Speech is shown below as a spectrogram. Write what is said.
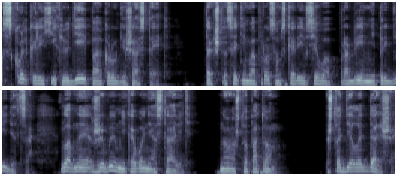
сколько лихих людей по округе шастает. Так что с этим вопросом, скорее всего, проблем не предвидится. Главное, живым никого не оставить. Но что потом? Что делать дальше?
